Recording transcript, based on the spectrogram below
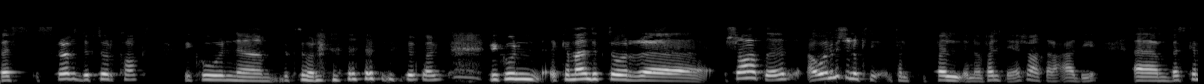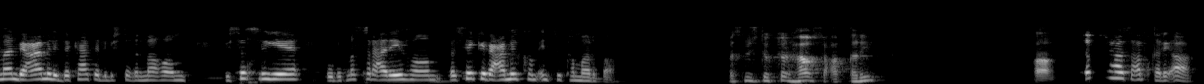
بس Scrubs دكتور Cox بيكون دكتور دكتور Cox بيكون كمان دكتور شاطر أو أنا مش إنه كثير فل, فل إنه فلتة شاطر عادي بس كمان بيعامل الدكاترة اللي بيشتغل معهم بسخرية وبتمسخر عليهم بس هيك بيعاملكم أنتم كمرضى. بس مش دكتور House عبقري؟ آه. دكتور House عبقري آه.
